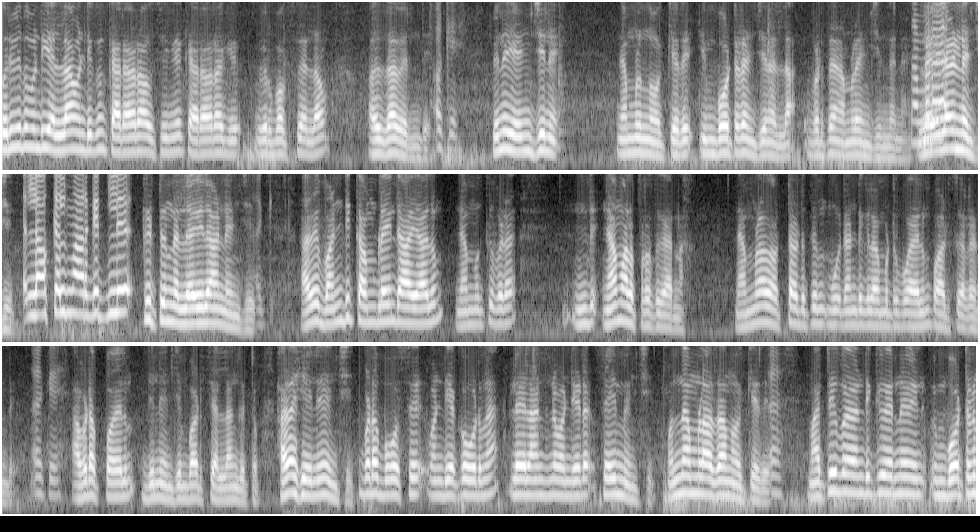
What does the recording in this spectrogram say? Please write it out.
ഒരുവിധം വണ്ടി എല്ലാ വണ്ടിക്കും Carraro housing Carraro gear box എല്ലാം അത് ഇതാ വരുന്നുണ്ട് പിന്നെ എഞ്ചിന് നമ്മൾ നോക്കിയത് ഇമ്പോർട്ടഡ് എഞ്ചിൻ അല്ല. ഇവിടുത്തെ നമ്മളെ എഞ്ചിൻ തന്നെ. ലൈലാൻഡ് എഞ്ചിൻ ലോക്കൽ മാർക്കറ്റിൽ കിട്ടുന്ന ലൈലാൻഡ് എഞ്ചിൻ അത് വണ്ടി കംപ്ലൈന്റ് ആയാലും നമുക്ക് ഇവിടെ ഞാൻ മലപ്പുറത്തുകാരനാണ് നമ്മളെ തൊട്ടടുത്ത് രണ്ട് കിലോമീറ്റർ പോയാലും പാർട്സ് കട ഉണ്ട് അവിടെ പോയാലും ഇതിന് എഞ്ചിൻ പാർട്സ് എല്ലാം കിട്ടും. അതാ ഹെനു എഞ്ചിൻ ഇവിടെ ബോസ് വണ്ടിയൊക്കെ ഓടുന്ന ലൈലാൻഡിന്റെ വണ്ടിയുടെ സെയിം എഞ്ചിൻ ഒന്ന് നമ്മൾ അതാ നോക്കിയത്. മറ്റ് വണ്ടിക്ക് വരുന്ന ഇമ്പോർട്ടഡ്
